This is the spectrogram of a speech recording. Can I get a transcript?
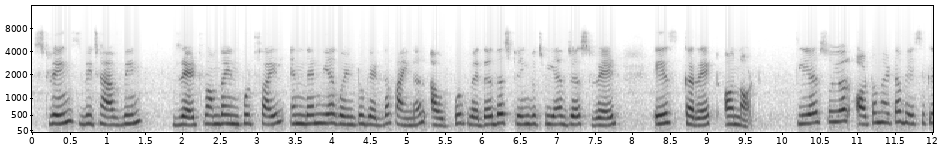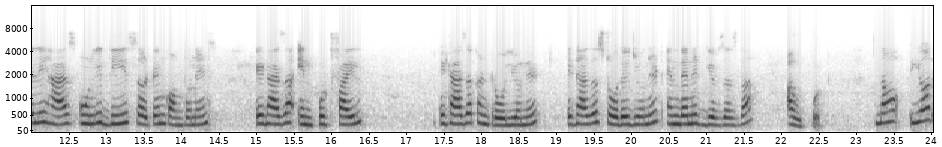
strings which have been read from the input file and then we are going to get the final output whether the string which we have just read is correct or not. Clear? So your automata basically has only these certain components. It has a input file it has a control unit it has a storage unit and then it gives us the output now your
